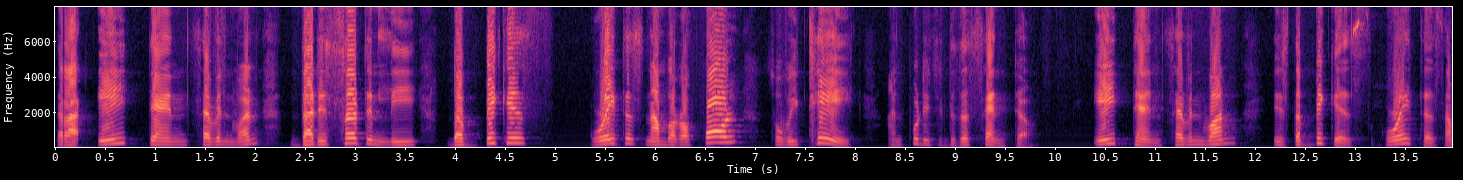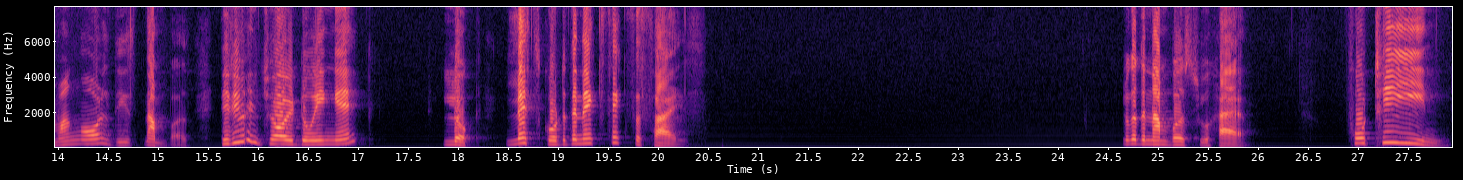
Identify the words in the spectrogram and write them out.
There are 8, 10, 7, 1. That is certainly the biggest, greatest number of all. So we take and put it into the center. 8, 10, 7, 1 is the biggest, greatest among all these numbers. Did you enjoy doing it? Look, let's go to the next exercise. Look at the numbers you have. 14,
